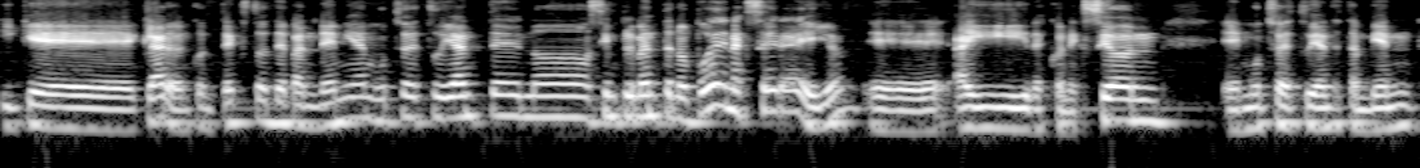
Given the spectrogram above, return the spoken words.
y que, claro, en contextos de pandemia muchos estudiantes no simplemente no pueden acceder a ello. Eh, hay desconexión, muchos estudiantes también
